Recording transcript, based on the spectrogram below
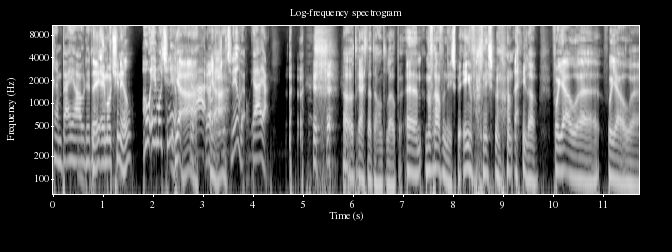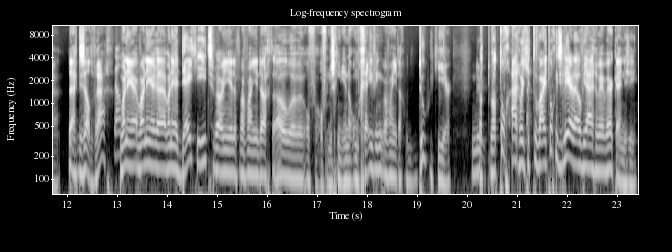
10%. en bijhouden. Nee, emotioneel. Oh, emotioneel? Ja. ja, ja. emotioneel wel. Ja, ja. oh, het dreigt uit de hand te lopen. Uh, mevrouw van Nispen, Inge van Nispen van ELO. Voor jou, uh, voor jou uh, eigenlijk dezelfde vraag. Wanneer, wanneer, wanneer deed je iets waarvan je, waarvan je dacht, oh, of, of misschien in een omgeving waarvan je dacht, wat doe ik hier? Wat, wat toch eigenlijk, wat je, waar je toch iets leerde over je eigen werkenergie?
